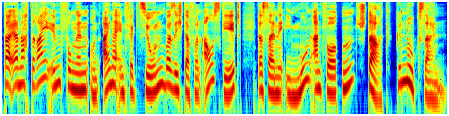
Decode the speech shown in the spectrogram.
da er nach drei Impfungen und einer Infektion bei sich davon ausgeht, dass seine Immunantworten stark genug seien.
